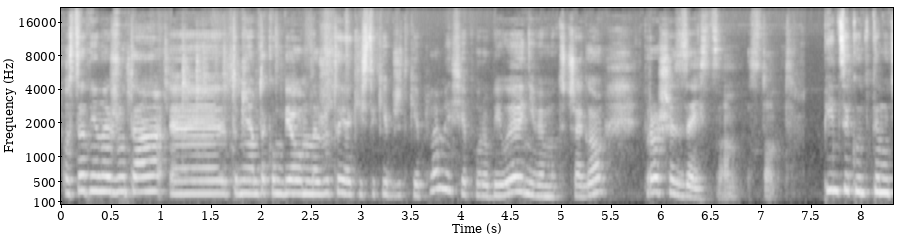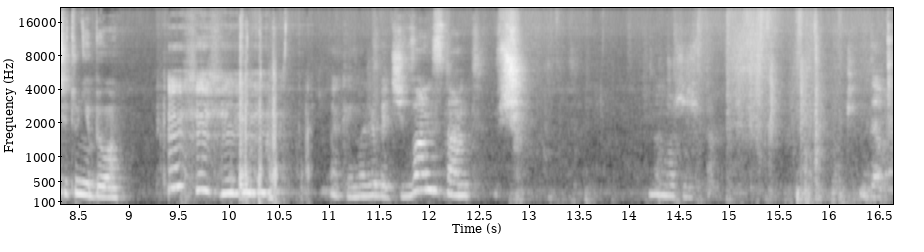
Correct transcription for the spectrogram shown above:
Ostatnia narzuta e, to miałam taką białą narzutę, jakieś takie brzydkie plamy się porobiły, nie wiem od czego. Proszę zejść stąd. 5 sekund temu Cię tu nie było. Okej, może być won stąd. No możesz. Dobra.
